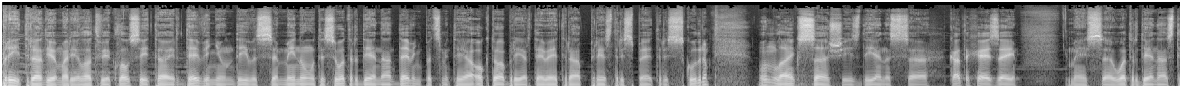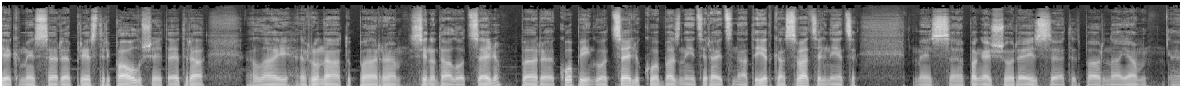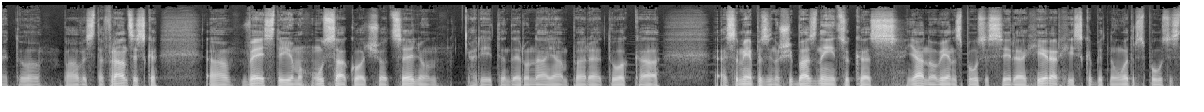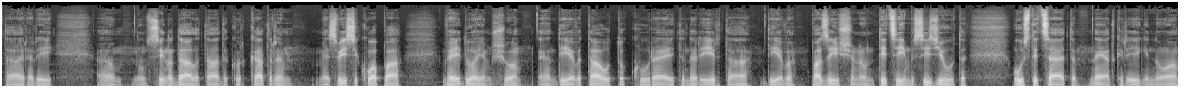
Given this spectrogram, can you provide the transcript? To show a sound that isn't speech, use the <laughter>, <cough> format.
Labrīt, rādījumā arī Latvija klausītāji ir 9 un 2 minūtes otrdienā 19. oktobrī ar tevi ētrā priestris Pēteris Skudra un laiks šīs dienas katehēzei. Mēs otrdienās tiekamies ar priesteri Paulu šeit ētrā, lai runātu par sinodālo ceļu, par kopīgo ceļu, ko baznīca ir aicināta iet kā svēceļniece. Mēs pagājušo reizi tad pārunājām to pāvesta Franciska vēstījumu, uzsākot šo ceļu, un arī tad runājām par to, ka esam iepazinuši baznīcu, kas, jā, no vienas puses ir hierarhiska, bet no otras puses tā ir arī, nu, sinodāla tāda, kur katra, mēs visi kopā veidojam šo dieva tautu, kurai tad arī ir tā dieva pazīšana un ticības izjūta uzticēta neatkarīgi no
